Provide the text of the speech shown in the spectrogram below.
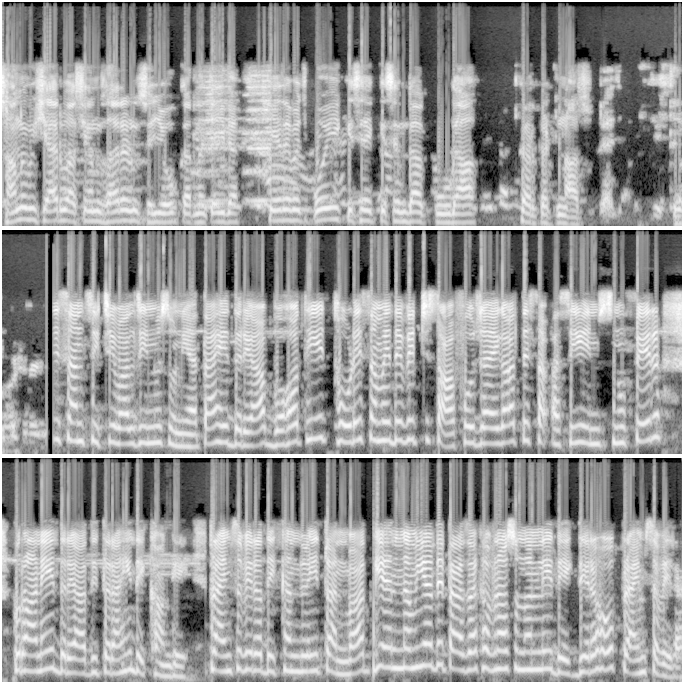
ਸਾਨੂੰ ਵੀ ਸ਼ਹਿਰ ਵਾਸੀਆਂ ਨੂੰ ਸਾਰਿਆਂ ਨੂੰ ਸਹਿਯੋਗ ਕਰਨਾ ਚਾਹੀਦਾ ਕਿ ਇਹਦੇ ਵਿੱਚ ਕੋਈ ਕਿਸੇ ਕਿਸਮ ਦਾ ਕੂੜਾ ਕਰਕਟ ਨਾ ਸੁੱਟਿਆ ਜਾਵੇ। ਜੀ, ਸੰਤ ਸੀਚੇਵਾਲ ਜੀ ਨੂੰ ਸੁਣਿਆ ਤਾਂ ਇਹ ਦਰਿਆ ਬਹੁਤ ਹੀ ਥੋੜੇ ਸਮੇਂ ਦੇ ਵਿੱਚ ਸਾਫ਼ ਹੋ ਜਾਏਗਾ ਤੇ ਅਸੀਂ ਇਸ ਨੂੰ ਫਿਰ ਪੁਰਾਣੇ ਦਰਿਆ ਦੀ ਤਰ੍ਹਾਂ ਹੀ ਦੇਖਾਂਗੇ। ਪ੍ਰਾਈਮ ਸਵੇਰਾ ਦੇਖਣ ਲਈ ਧੰਨਵਾਦ। ਨਵੀਆਂ ਤੇ ਤਾਜ਼ਾ ਖਬਰਾਂ ਸੁਣਨ ਲਈ ਦੇਖਦੇ ਰਹੋ ਪ੍ਰਾਈਮ ਸਵੇਰਾ।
